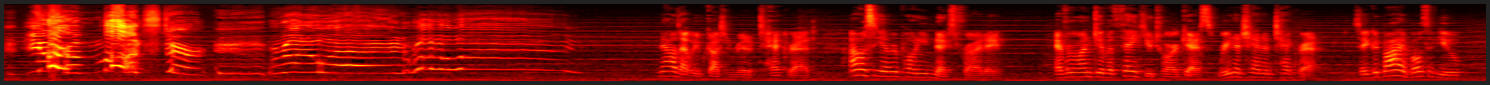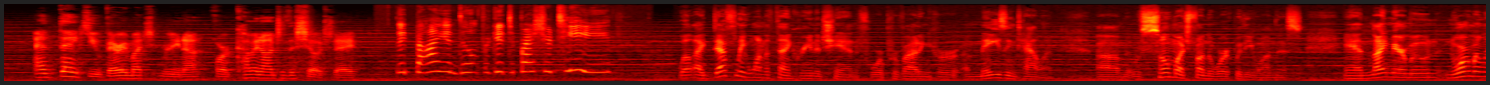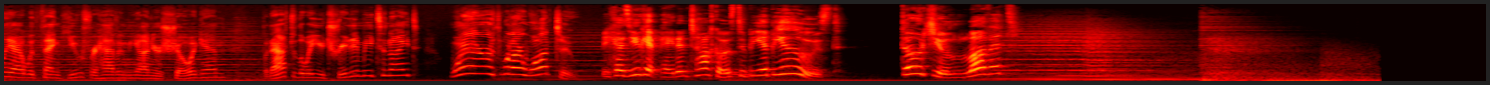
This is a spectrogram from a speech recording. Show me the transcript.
You're a monster! Run away! Run away! Now that we've gotten rid of Techrat, I will see every pony next Friday. Everyone give a thank you to our guests, Rina-Chan and Techrat. Say goodbye, both of you. And thank you very much, Rina, for coming on to the show today. Goodbye, and don't forget to brush your teeth. Well, I definitely want to thank Rina-Chan for providing her amazing talent. Um, it was so much fun to work with you on this. And Nightmare Moon, normally I would thank you for having me on your show again, but after the way you treated me tonight, why on earth would I want to? Because you get paid in tacos to be abused! Don't you love it?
